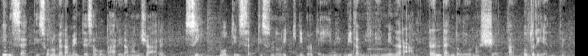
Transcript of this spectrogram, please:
Gli insetti sono veramente salutari da mangiare? Sì, molti insetti sono ricchi di proteine, vitamine e minerali, rendendoli una scelta nutriente.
